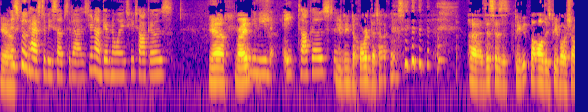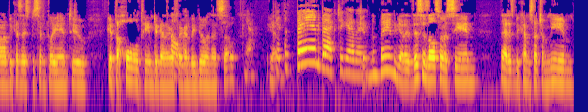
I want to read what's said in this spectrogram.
Yeah. His food has to be subsidized. You're not giving away two tacos. Yeah. Right. You need eight tacos to. You need to hoard the tacos. uh, this is all these people are showing up because they specifically aim to get the whole team together if Oh, they're right. going to be doing this. So Yeah. yeah, Get the band back together getting the band together. This is also a scene that has become such a meme.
